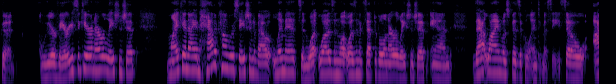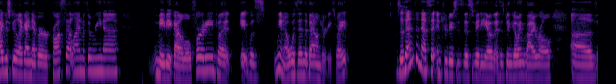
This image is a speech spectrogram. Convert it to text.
good. We were very secure in our relationship. Mike and I had had a conversation about limits and what was and what wasn't acceptable in our relationship. And that line was physical intimacy. So I just feel like I never crossed that line with Irina. maybe it got a little flirty, but it was, you know, within the boundaries, right? So then Vanessa introduces this video that has been going viral of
